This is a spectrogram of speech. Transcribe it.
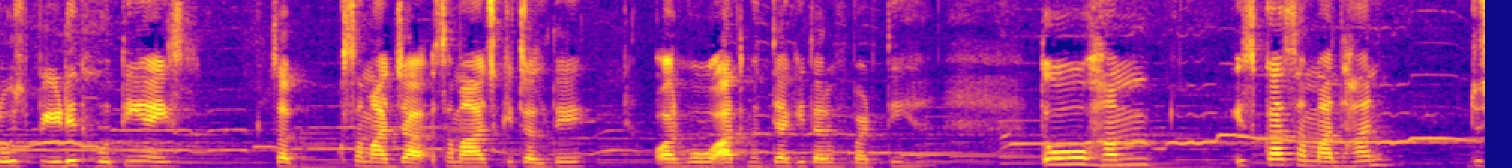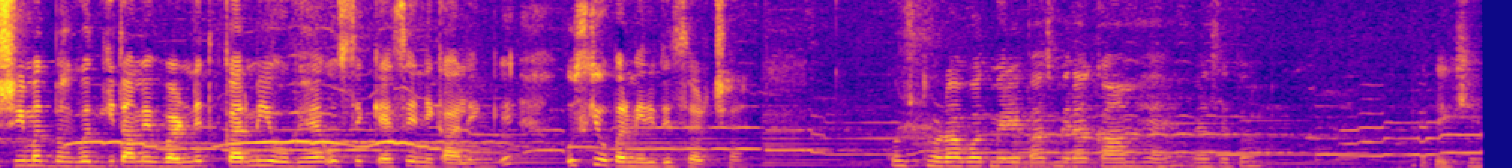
रोज़ पीड़ित होती हैं इस सब समाज समाज के चलते और वो आत्महत्या की तरफ़ बढ़ती हैं। तो हम इसका समाधान जो श्रीमद् भगवत गीता में वर्णित कर्म योग है, उससे कैसे निकालेंगे? उसके ऊपर मेरी रिसर्च है। कुछ थोड़ा बहुत मेरे पास मेरा काम है, वैसे तो। देखिए।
